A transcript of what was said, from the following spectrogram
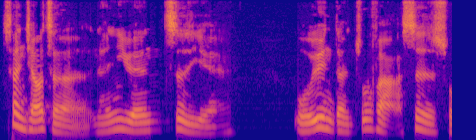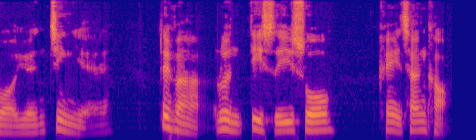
善巧者能缘智也。五蕴等诸法是所缘境也。对法论第十一说可以参考。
